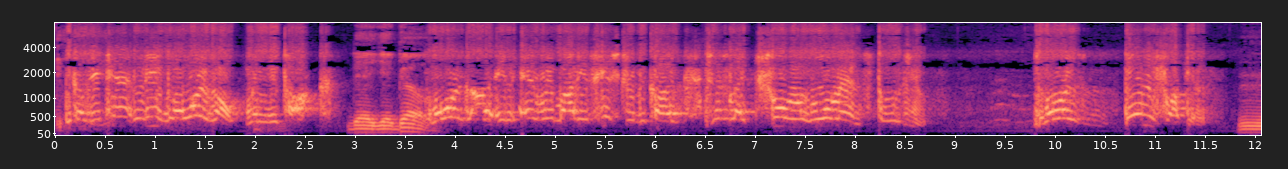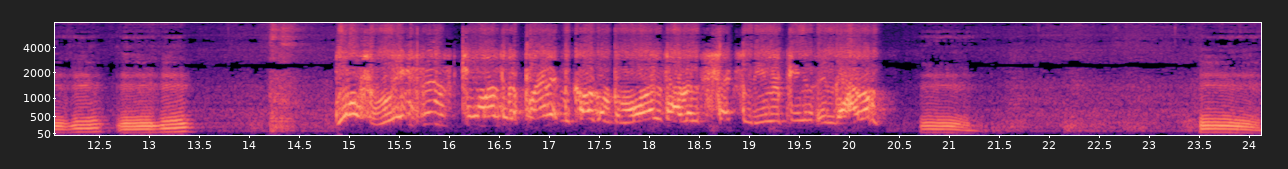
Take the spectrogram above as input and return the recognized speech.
Because you can't leave the Moors out when you talk. there you go. Moors are in everybody's history because just like true romance told you, the Moors been fucking. Mm-hmm. Mm-hmm. Most races came onto the planet because of the Moors having sex with Europeans in the harem. Mm. Mm.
